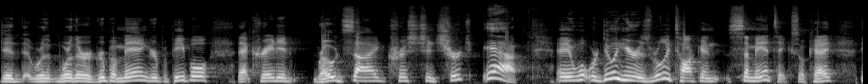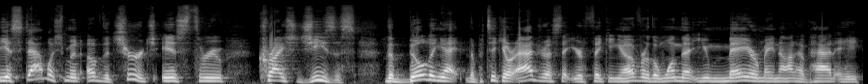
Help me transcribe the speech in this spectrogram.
Did were, were, there a group of men, group of people that created roadside Christian church? Yeah. And what we're doing here is really talking semantics, okay? The establishment of the church is through Christ Jesus. The building at the particular address that you're thinking of or the one that you may or may not have had a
